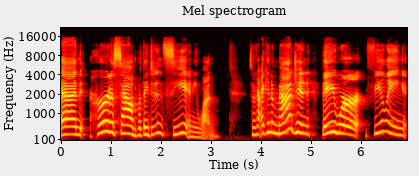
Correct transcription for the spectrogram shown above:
and heard a sound, but they didn't see anyone. So I can imagine they were feeling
